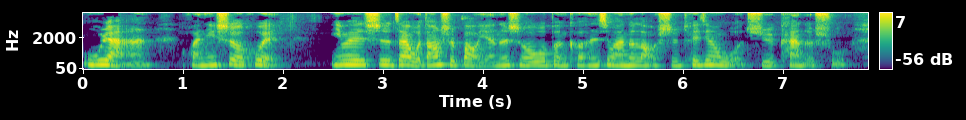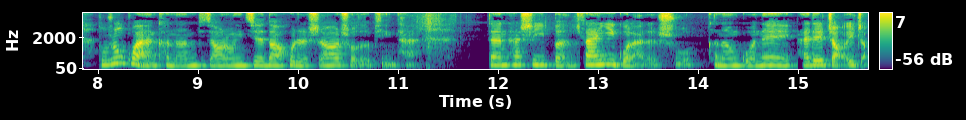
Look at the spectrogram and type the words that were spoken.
污染、环境社会。因为是在我当时保研的时候，我本科很喜欢的老师推荐我去看的书。图书馆可能比较容易借到，或者是二手的平台，但它是一本翻译过来的书，可能国内还得找一找。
